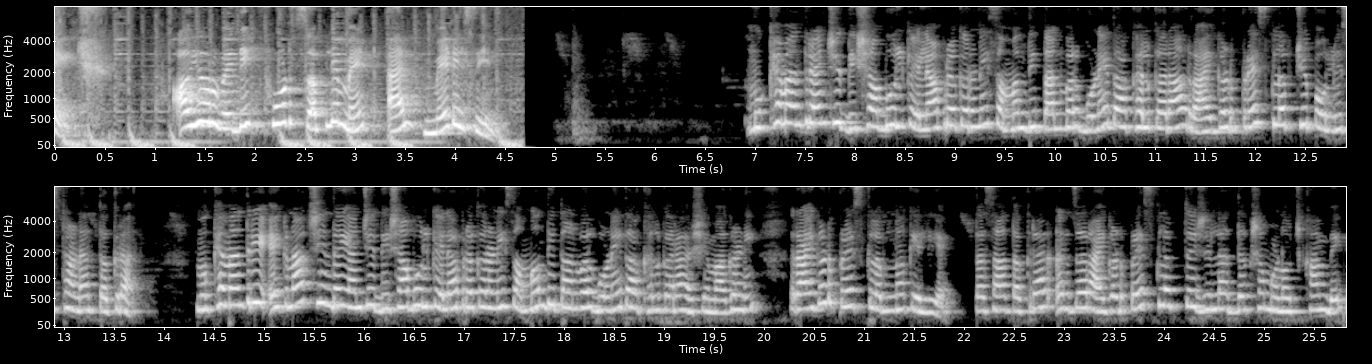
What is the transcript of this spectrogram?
Ayurvedic food supplement and medicine मुख्यमंत्र्यांची दिशाभूल केल्याप्रकरणी संबंधितांवर गुन्हे दाखल करा रायगड प्रेस क्लबची पोलीस ठाण्यात तक्रार. मुख्यमंत्री एकनाथ शिंदे यांची दिशाभूल केल्याप्रकरणी संबंधितांवर गुन्हे दाखल करा अशी मागणी रायगड प्रेस क्लबनं केली आहे. तसा तक्रार अर्ज रायगड प्रेस क्लबचे जिल्हाध्यक्ष मनोज खांबे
